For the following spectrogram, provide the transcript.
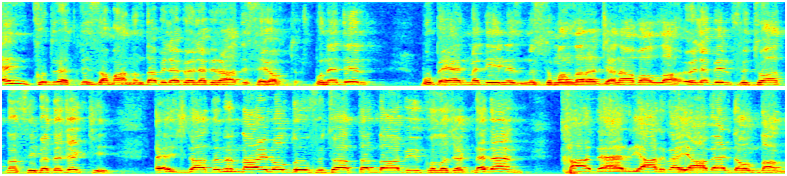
en kudretli zamanında bile böyle bir hadise yoktur. Bu nedir? Bu beğenmediğiniz Müslümanlara Cenab-ı Allah öyle bir fütuhat nasip edecek ki ecdadının nail olduğu fütuhattan daha büyük olacak. Neden? Kader yar ve yaver de ondan.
